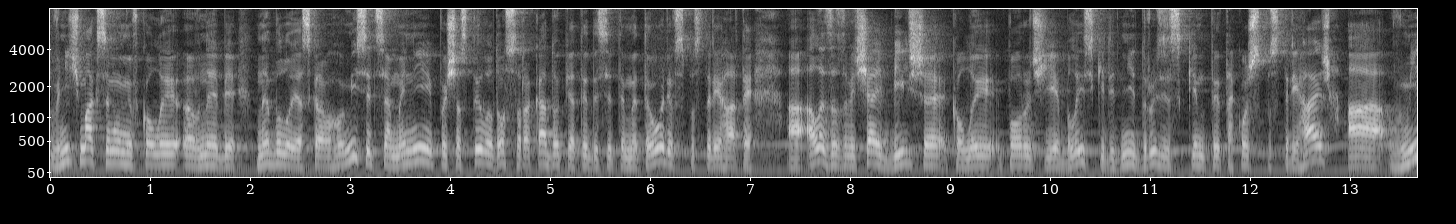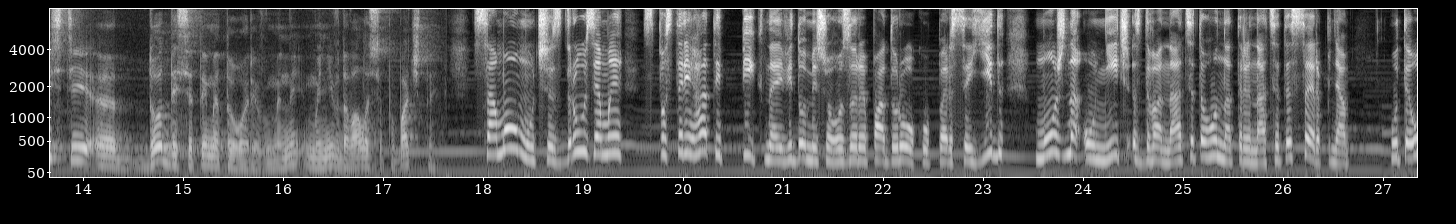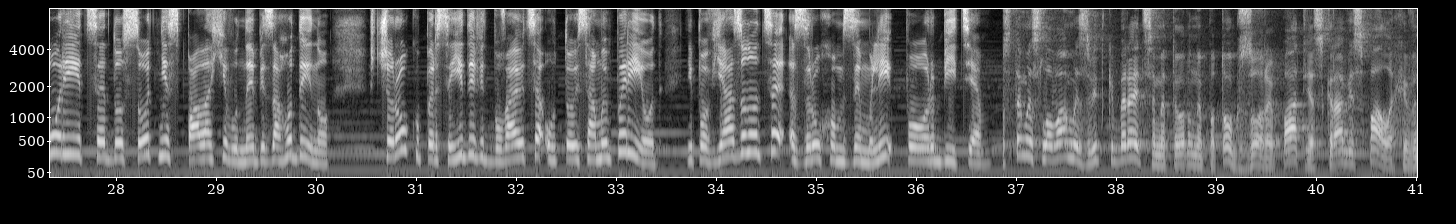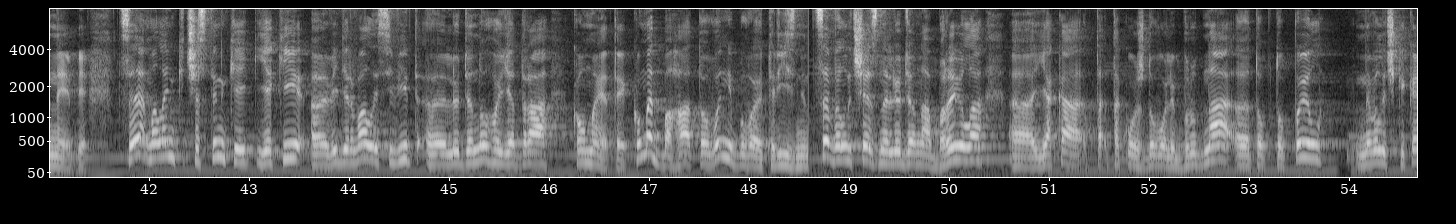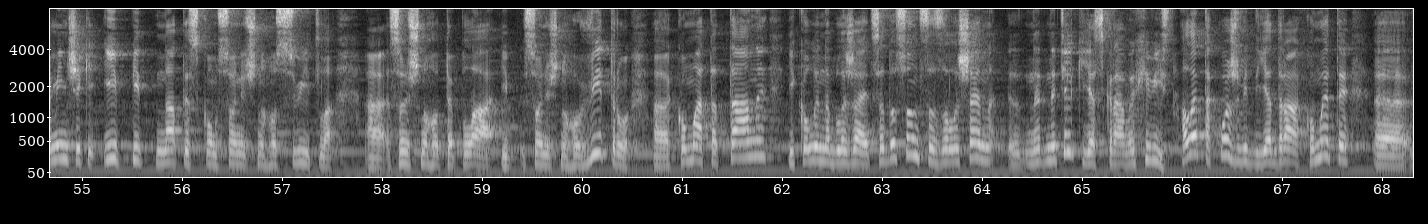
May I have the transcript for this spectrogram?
В ніч максимумів, коли е, в небі не було яскравого місяця, мені пощастило до 40 до 50 метеорів спостерігати. Але зазвичай більше, коли поруч є близькі, рідні, друзі, з ким ти також спостерігаєш. А в місті е, до 10 метеорів мені, мені вдавалося побачити. Самому чи з друзями спостерігати пік найвідомішого зорепаду року Персеїд можна у ніч з 12 на 13 серпня. У теорії це до сотні спалахів у небі за годину. Щороку персеїди відбуваються у той самий період, і пов'язано це з рухом Землі по орбіті. Простими словами, звідки береться метеорний поток, зорепад, яскраві спалахи в небі. Це маленькі частинки, які е, відірвалися від е, людяного ядра комети. Комет багато, вони бувають різні. Це величезна людяна брила, е, яка також доволі брудна, тобто пил. Невеличкі камінчики, і під натиском сонячного світла, е, сонячного тепла і сонячного вітру е, комета тане, і коли наближається до сонця, залишає е, не, не тільки яскравий хвіст, але також від ядра комети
